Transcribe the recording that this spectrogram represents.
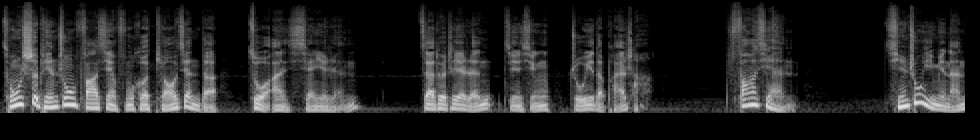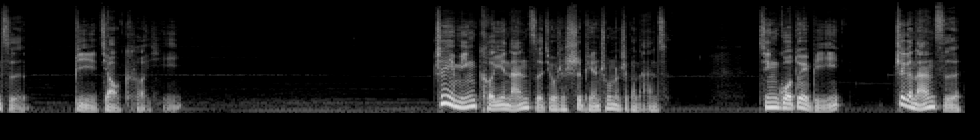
从视频中发现符合条件的作案嫌疑人。再对这些人进行逐一的排查，发现其中一名男子比较可疑。这名可疑男子就是视频中的这个男子。经过对比，这个男子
